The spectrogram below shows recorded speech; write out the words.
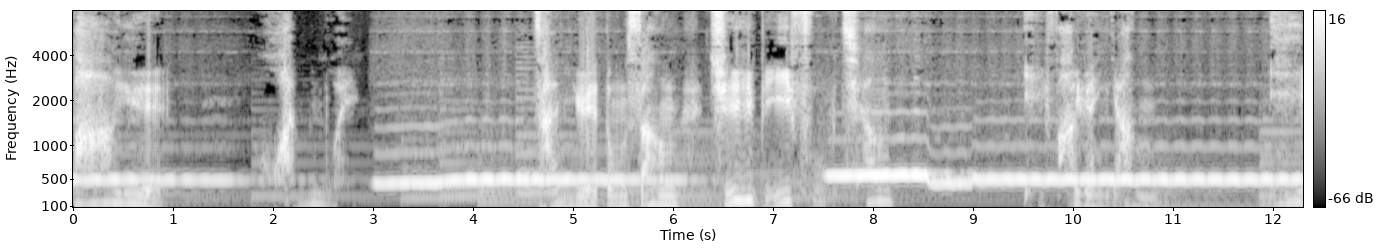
八月还尾。残月东桑，取彼腹腔。一发远扬，一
